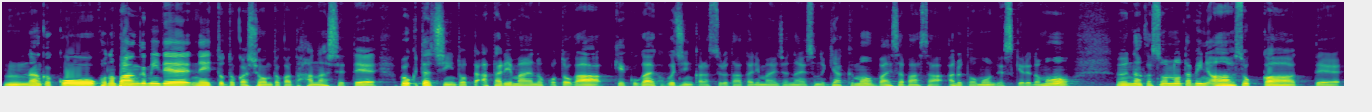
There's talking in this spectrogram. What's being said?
うん、なんかこうこの番組でネイトとかショーンとかと話してて僕たちにとって当たり前のことが結構外国人からすると当たり前じゃないその逆もバイサバーサあると思うんですけれども、うん、なんかその度にああそっかって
